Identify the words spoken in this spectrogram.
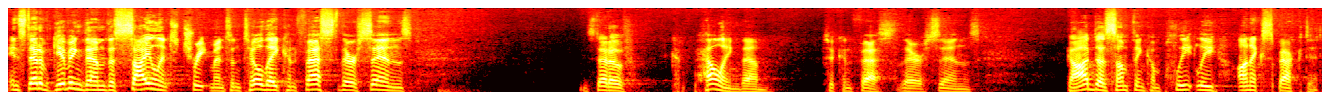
instead of giving them the silent treatment until they confess their sins, instead of compelling them to confess their sins, God does something completely unexpected.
